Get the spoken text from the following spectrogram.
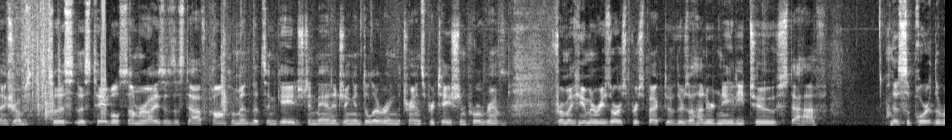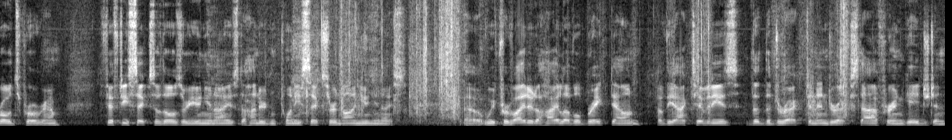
Thanks, Rob. So this, this table summarizes the staff complement that's engaged in managing and delivering the transportation program. From a human resource perspective, there's 182 staff that support the roads program. 56 of those are unionized, 126 are non-unionized. Uh, We've provided a high-level breakdown of the activities that the direct and indirect staff are engaged in.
